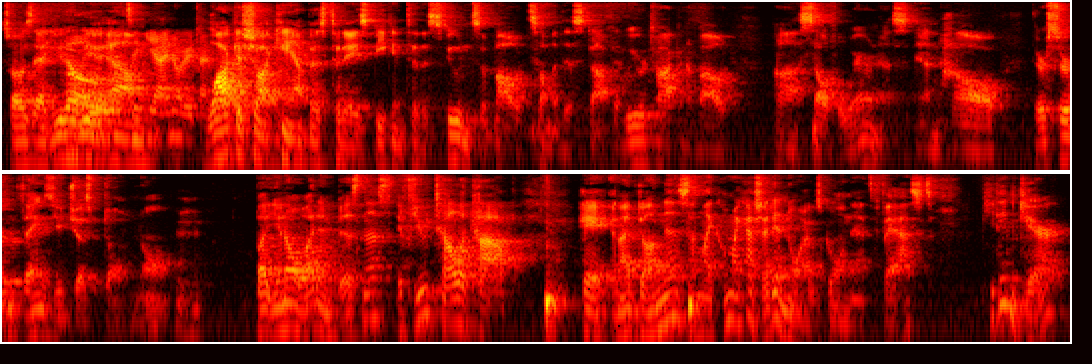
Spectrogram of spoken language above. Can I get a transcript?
So I was at UWM. Oh, yeah, I know you're talking Waukesha about. campus today, speaking to the students about some of this stuff, and we were talking about uh, self awareness and how there are certain things you just don't know. Mm-hmm. But you know what? In business, if you tell a cop, hey, and I've done this, I'm like, oh my gosh, I didn't know I was going that fast. He didn't care.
